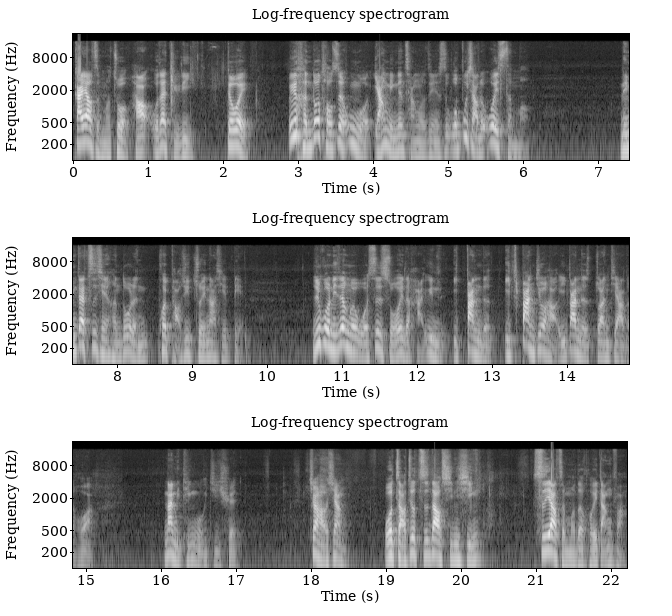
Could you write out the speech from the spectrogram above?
该要怎么做好。我再举例，各位，因为很多投资人问我杨明跟长隆这件事，我不晓得为什么你们在之前很多人会跑去追那些点。如果你认为我是所谓的海运一半的一半就好，一半的专家的话，那你听我一句劝，就好像我早就知道星星是要怎么的回档法，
